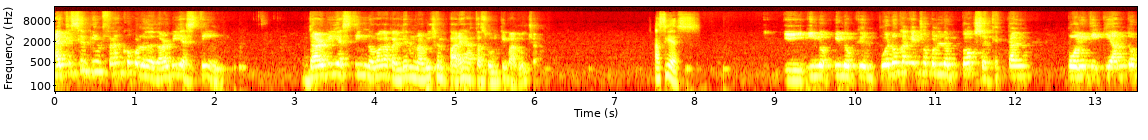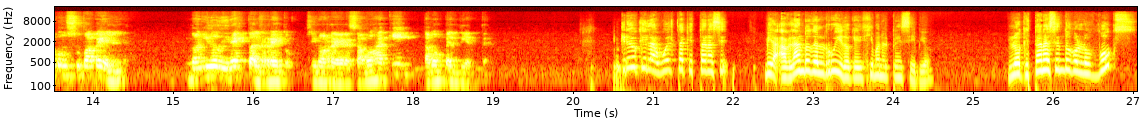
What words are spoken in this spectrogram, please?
Hay que ser bien franco con lo de Darby y Sting. Darby y Sting no van a perder una lucha en pareja hasta su última lucha. Así es. Y, y lo, y lo que bueno que han hecho con los Bucks es que están politiqueando con su papel no han ido directo al reto. Si nos regresamos aquí, estamos pendientes. Creo que la vuelta que están haciendo. Mira, hablando del ruido que dijimos en el principio, lo que están haciendo con los box,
